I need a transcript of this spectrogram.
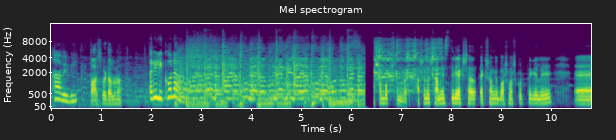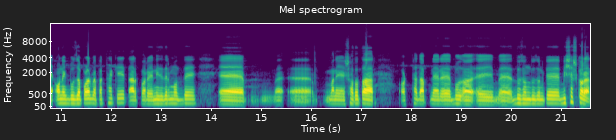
हाँ बेबी पासवर्ड डालो ना अरे लिखो ना অসম্ভব সুন্দর। আসলে স্বামী স্ত্রী একসা- একসঙ্গে বসবাস করতে গেলে অনেক বোঝাপড়ার ব্যাপার থাকে। তারপরে নিজেদের মধ্যে মানে সততার, অর্থাৎ আপনার এই দুজন দুজনকে বিশ্বাস করার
